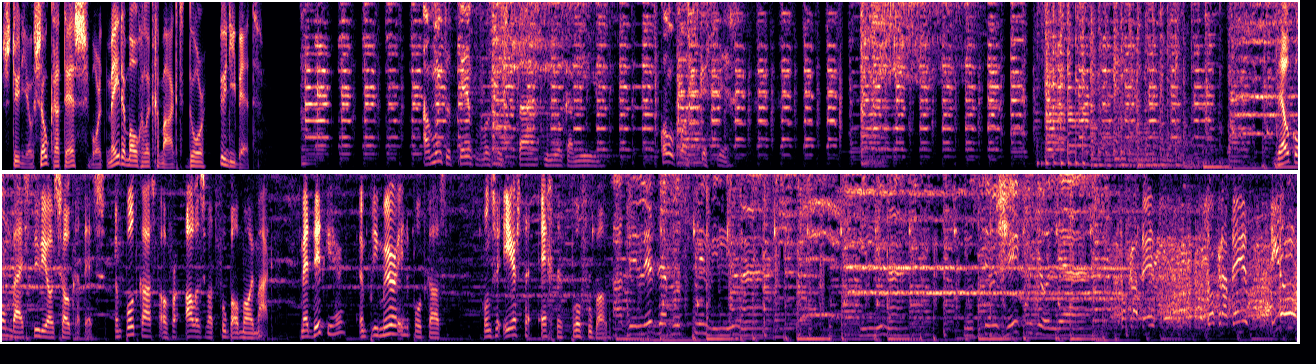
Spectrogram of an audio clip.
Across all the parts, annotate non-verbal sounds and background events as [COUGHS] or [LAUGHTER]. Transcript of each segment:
Studio Socrates wordt mede mogelijk gemaakt door Unibed. Há muito tempo você está no meu caminho. Como posso esquecer? Welkom bij Studio Socrates, een podcast over alles wat voetbal mooi maakt. Met dit keer een primeur in de podcast. Onze eerste echte profvoetballer. A beleza é você, menina. Menina, no seu jeito de olhar. Sócrates, Sócrates, tirou!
